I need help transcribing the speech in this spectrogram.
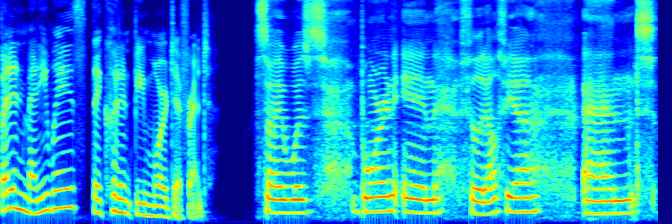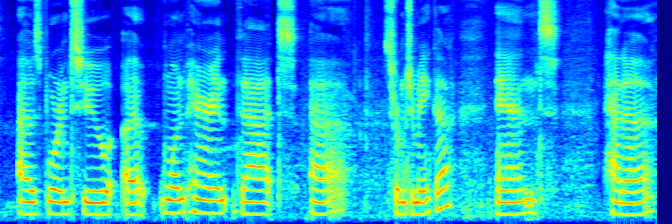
But in many ways, they couldn't be more different. So I was born in Philadelphia, and I was born to a, one parent that uh, was from Jamaica and had a,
